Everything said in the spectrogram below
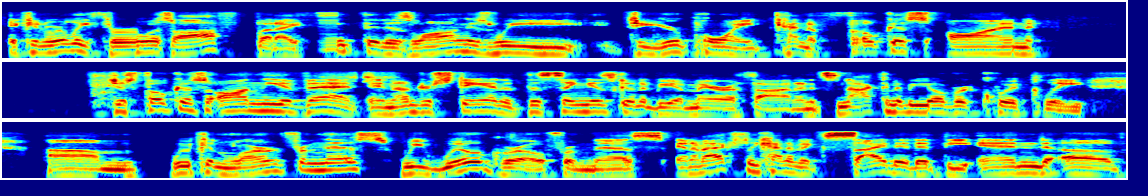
it can really throw us off. But I think that as long as we, to your point, kind of focus on just focus on the event and understand that this thing is going to be a marathon and it's not going to be over quickly. Um, we can learn from this. We will grow from this. And I'm actually kind of excited at the end of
